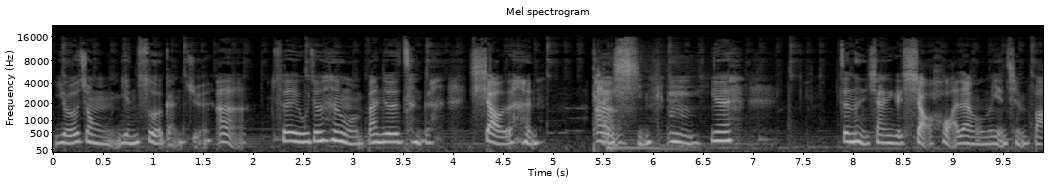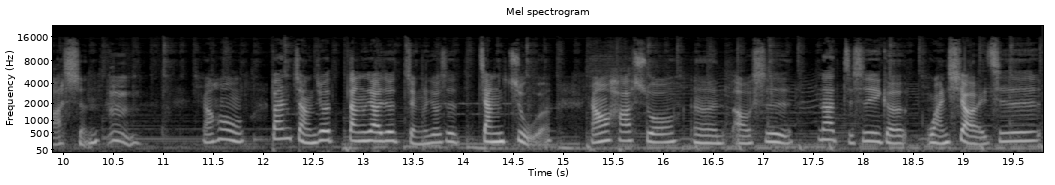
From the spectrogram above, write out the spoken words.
有一种严肃的感觉，嗯。所以我就是我们班就是整个笑得很开心，嗯。因为真的很像一个笑话在我们眼前发生。嗯然后班长就当下就整个就是僵住了，然后他说：“嗯、老师，那只是一个玩笑而已，其实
